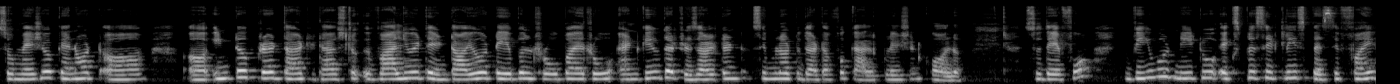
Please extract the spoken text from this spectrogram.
So measure cannot uh, uh, interpret that it has to evaluate the entire table row by row and give that resultant similar to that of a calculation column. So therefore, we would need to explicitly specify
